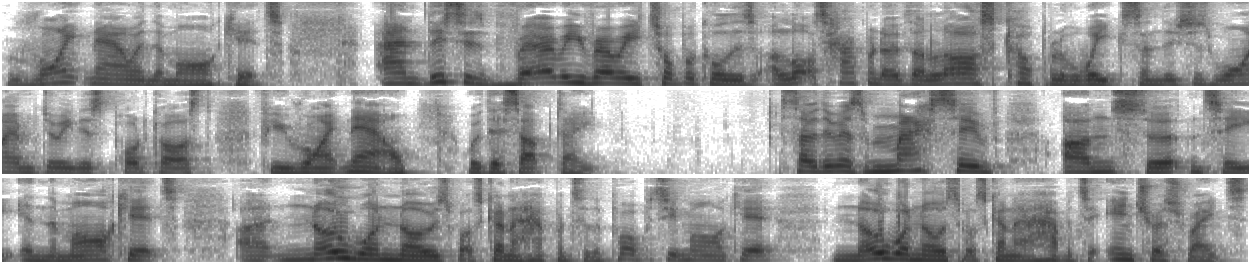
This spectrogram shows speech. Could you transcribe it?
right now in the market. And this is very, very topical. There's a lot's happened over the last couple of weeks. And this is why I'm doing this podcast for you right now with this update. So there is massive uncertainty in the market. Uh, no one knows what's going to happen to the property market. No one knows what's going to happen to interest rates.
